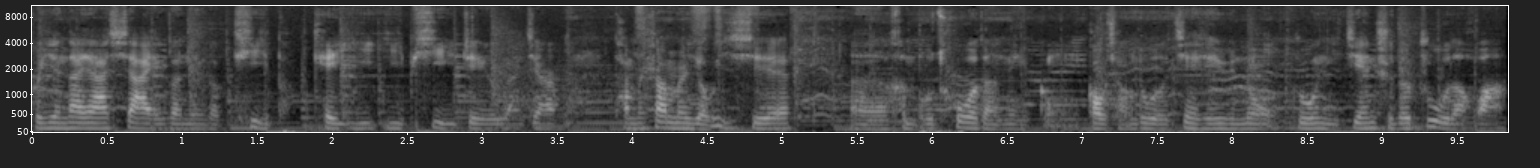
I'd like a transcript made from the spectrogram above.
推荐大家下一个那个 Keep K E E P 这个软件儿，他们上面有一些呃很不错的那种高强度的间歇运动，如果你坚持得住的话，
